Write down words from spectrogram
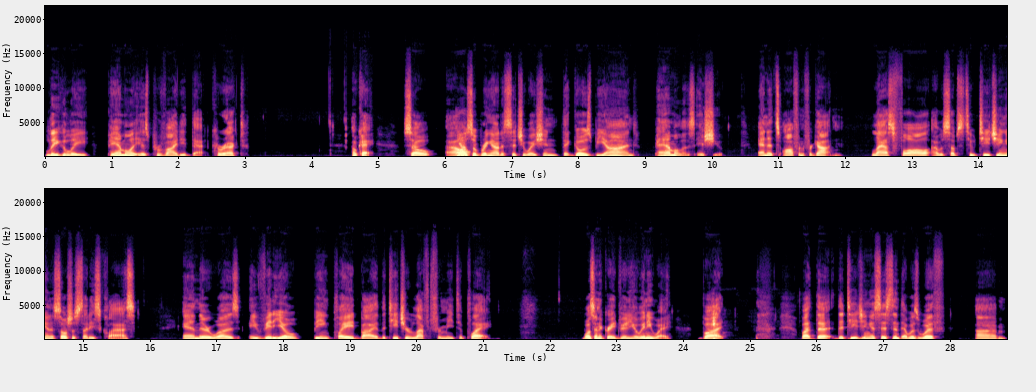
legally, Pamela is provided that, correct? Okay. So I yeah. also bring out a situation that goes beyond Pamela's issue, and it's often forgotten. Last fall, I was substitute teaching in a social studies class, and there was a video being played by the teacher left for me to play. Wasn't a great video anyway, but but the the teaching assistant that was with um,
